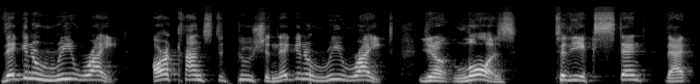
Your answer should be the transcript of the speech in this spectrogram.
they're going to rewrite our constitution they're going to rewrite you know laws to the extent that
